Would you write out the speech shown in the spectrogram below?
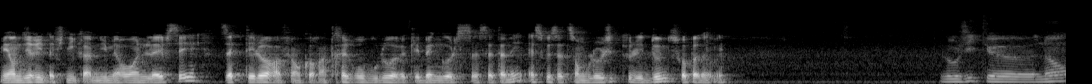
mais Andy Reid a fini quand même numéro 1 de l'AFC, Zach Taylor a fait encore un très gros boulot avec les Bengals cette année. Est-ce que ça te semble logique que les deux ne soient pas nommés? Logique, euh, non,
